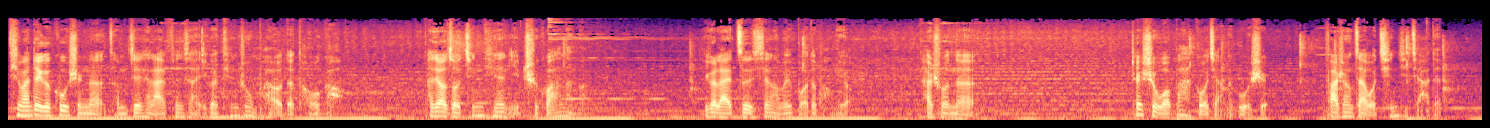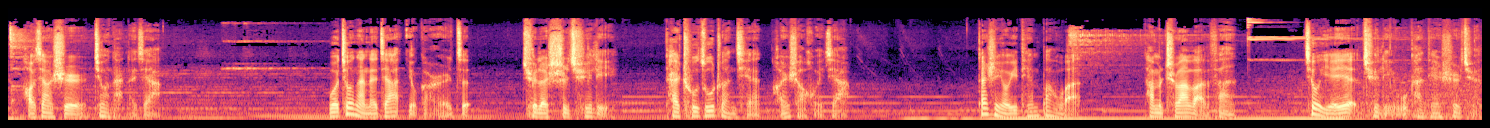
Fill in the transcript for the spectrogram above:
听完这个故事呢，咱们接下来分享一个听众朋友的投稿，他叫做“今天你吃瓜了吗？”一个来自新浪微博的朋友，他说呢：“这是我爸给我讲的故事，发生在我亲戚家的，好像是舅奶奶家。我舅奶奶家有个儿子，去了市区里。”开出租赚钱，很少回家。但是有一天傍晚，他们吃完晚饭，舅爷爷去里屋看电视去了，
